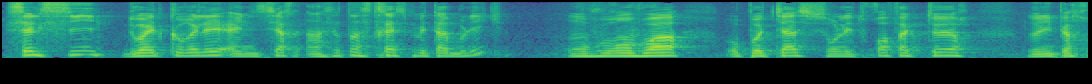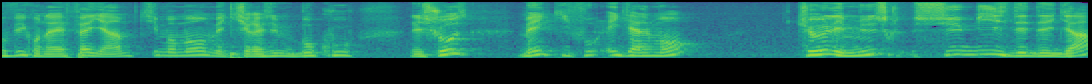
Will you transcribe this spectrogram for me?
celle-ci doit être corrélée à un certain stress métabolique. On vous renvoie au podcast sur les trois facteurs de l'hypertrophie qu'on avait fait il y a un petit moment, mais qui résume beaucoup les choses, mais qu'il faut également que les muscles subissent des dégâts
